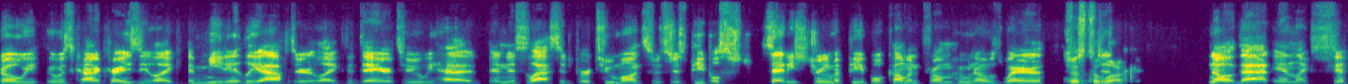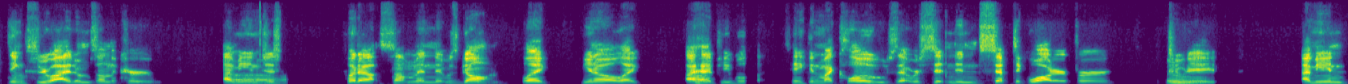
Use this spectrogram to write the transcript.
know, we it was kind of crazy. Like immediately after, like the day or two, we had, and this lasted for two months. It was just people, steady stream of people coming from who knows where, just to just, look. No, that and like sifting through items on the curb. I mean, uh, just put out something and it was gone. Like you know, like I huh. had people taking my clothes that were sitting in septic water for two Ooh. days. I mean,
